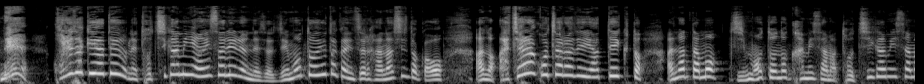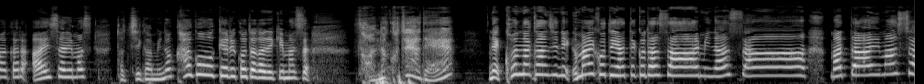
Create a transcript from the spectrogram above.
ね、これだけやってるとね、土地神に愛されるんですよ。地元を豊かにする話とかを、あの、あちゃらこちゃらでやっていくと、あなたも地元の神様、土地神様から愛されます。土地神の加護を受けることができます。そんなことやで。ね、こんな感じにうまいことやってください。皆さん、また会いましょ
